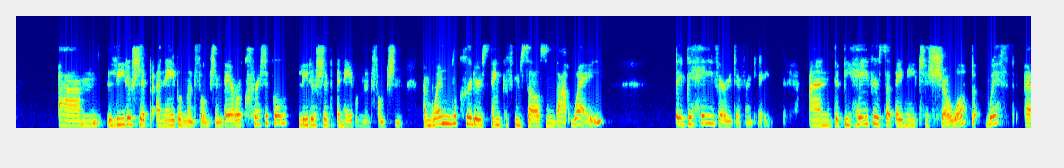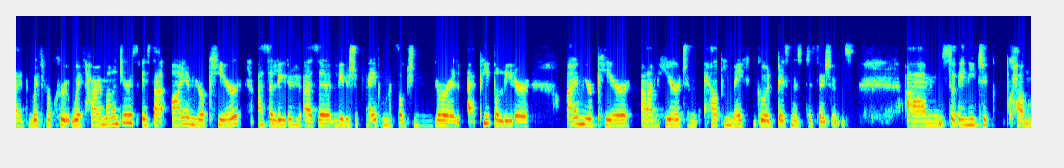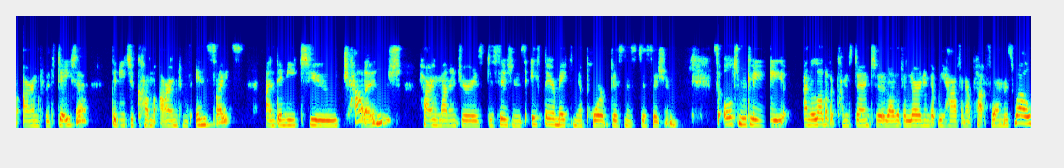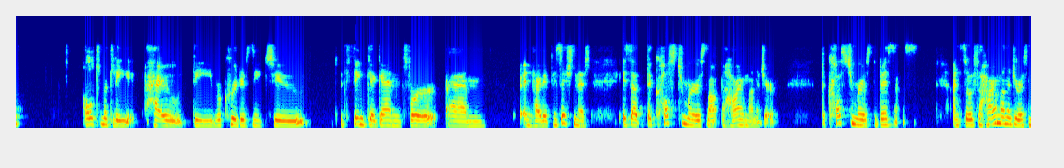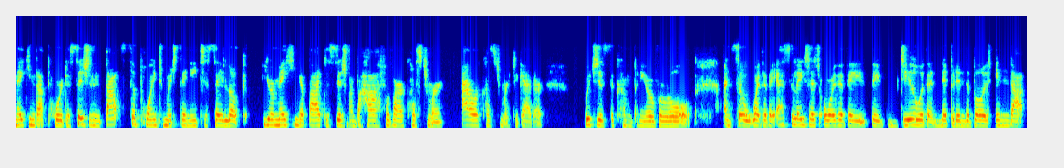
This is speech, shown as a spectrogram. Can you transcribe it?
um, leadership enablement function. They are a critical leadership enablement function. And when recruiters think of themselves in that way, they behave very differently. And the behaviors that they need to show up with uh, with recruit with hiring managers is that I am your peer as a leader as a leadership enablement function. You're a, a people leader. I'm your peer, and I'm here to help you make good business decisions. Um, so they need to come armed with data. They need to come armed with insights, and they need to challenge hiring managers' decisions if they're making a poor business decision. So ultimately, and a lot of it comes down to a lot of the learning that we have in our platform as well. Ultimately, how the recruiters need to think again for um, and how they position it is that the customer is not the hiring manager. The customer is the business. And so if the hire manager is making that poor decision, that's the point in which they need to say, look, you're making a bad decision on behalf of our customer, our customer together which is the company overall. And so whether they escalate it or whether they they deal with it, nip it in the bud in that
